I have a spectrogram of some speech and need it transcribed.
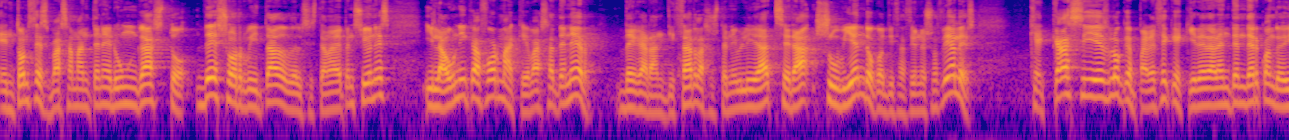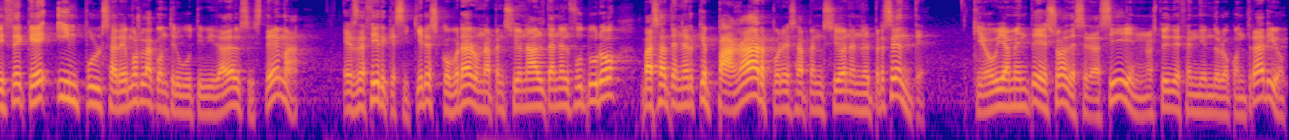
entonces vas a mantener un gasto desorbitado del sistema de pensiones y la única forma que vas a tener de garantizar la sostenibilidad será subiendo cotizaciones sociales que casi es lo que parece que quiere dar a entender cuando dice que impulsaremos la contributividad del sistema. Es decir, que si quieres cobrar una pensión alta en el futuro, vas a tener que pagar por esa pensión en el presente que obviamente eso ha de ser así, no estoy defendiendo lo contrario.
